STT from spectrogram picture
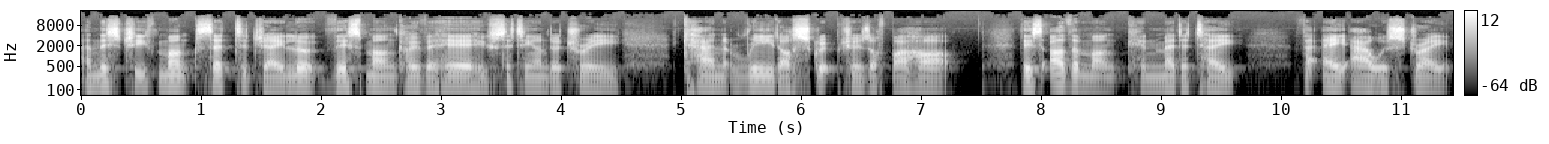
And this chief monk said to Jay, Look, this monk over here who's sitting under a tree can read our scriptures off by heart. This other monk can meditate for eight hours straight.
